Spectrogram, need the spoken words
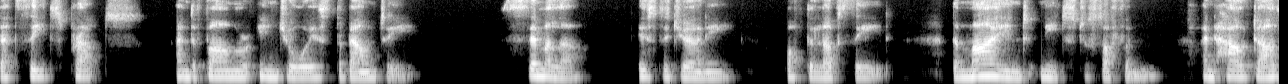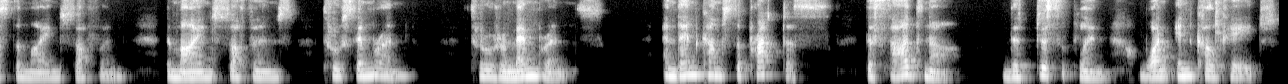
that seed sprouts and the farmer enjoys the bounty. Similar is the journey of the love seed. The mind needs to soften. And how does the mind soften? The mind softens through Simran, through remembrance. And then comes the practice, the sadhana, the discipline one inculcates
